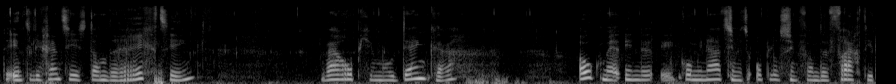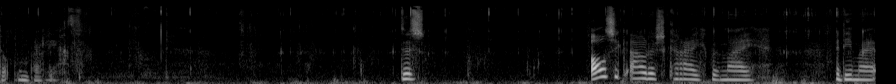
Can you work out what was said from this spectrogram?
de intelligentie is dan de richting waarop je moet denken, ook met in, de, in combinatie met de oplossing van de vraag die eronder ligt. Dus als ik ouders krijg bij mij, die mij,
